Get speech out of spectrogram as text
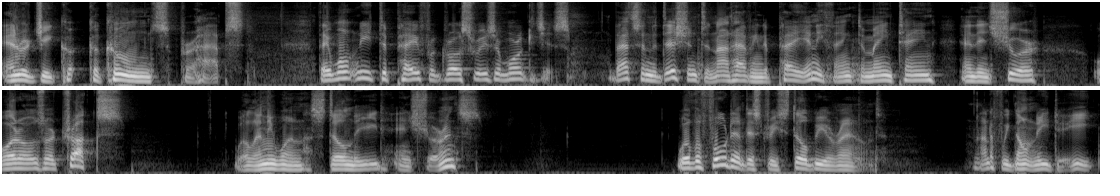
energy co- cocoons, perhaps, they won't need to pay for groceries or mortgages. That's in addition to not having to pay anything to maintain and insure autos, or trucks. Will anyone still need insurance? Will the food industry still be around? Not if we don't need to eat.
